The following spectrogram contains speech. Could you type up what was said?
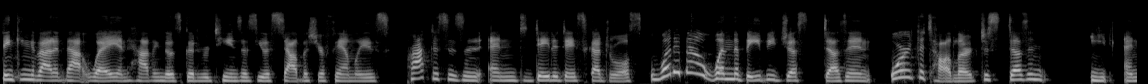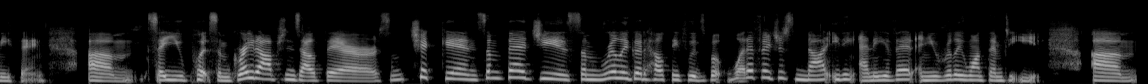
thinking about it that way and having those good routines as you establish your family's practices and, and day-to-day schedules. What about when the baby just doesn't or the toddler just doesn't eat anything. Um, say you put some great options out there, some chicken, some veggies, some really good healthy foods, but what if they're just not eating any of it and you really want them to eat? Um,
